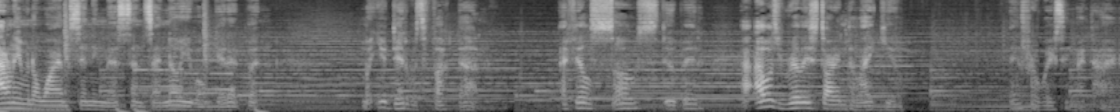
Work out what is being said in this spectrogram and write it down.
I don't even know why I'm sending this since I know you won't get it, but what you did was fucked up. I feel so stupid. I, I was really starting to like you. Thanks for wasting my time.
